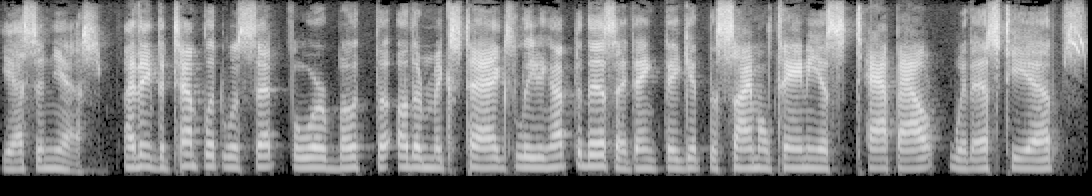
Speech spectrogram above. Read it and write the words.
Yes and yes. I think the template was set for both the other mixed tags leading up to this. I think they get the simultaneous tap out with STFs,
